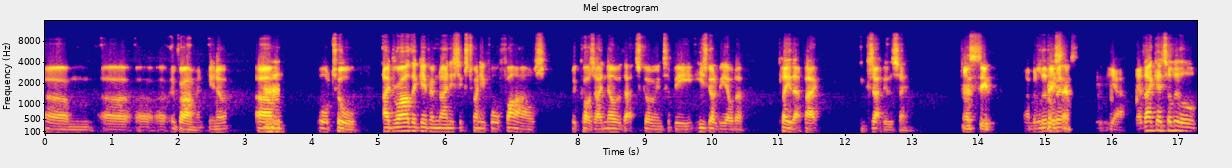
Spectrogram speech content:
um, uh, uh, environment, you know, um, mm-hmm. or tool. I'd rather give him 9624 files because I know that's going to be, he's going to be able to play that back exactly the same. I see. I'm a little Makes bit, sense. yeah, yeah, that gets a little,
